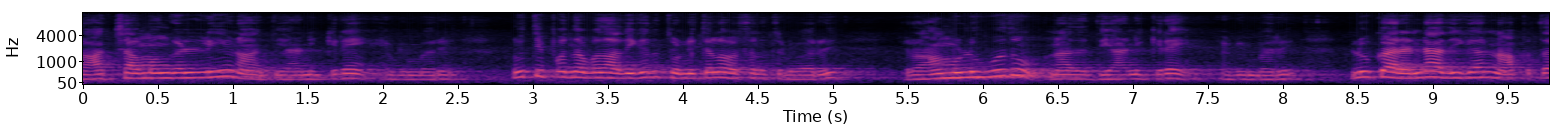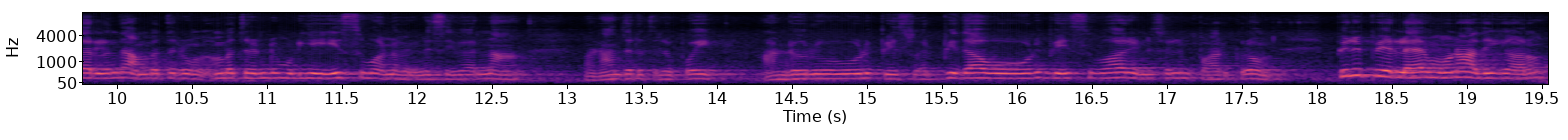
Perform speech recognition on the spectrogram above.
ராச்சாமங்கள்லேயும் நான் தியானிக்கிறேன். அப்படிம்பாரு. நூற்றி பத்தொன்பது அதிகாரம் தொண்ணூத்தெல்லாம் வசனம் சொல்லுவார் ராம் முழுவதும் நான் அதை தியானிக்கிறேன். அப்படிம்பாரு. லூக்கா ரெண்டாம் அதிகாரம் நாற்பத்தாறுலேருந்து ஐம்பத்தி ரெண்டு ஐம்பத்தி ரெண்டு முடிய இயேசுவானவர் என்ன செய்வார்னா வனாந்திரத்தில் போய் ஆண்டவரோடு பேசுவார் பிதாவோடு பேசுவார் என்று சொல்லி பார்க்குறோம். பிலிப்பியரில் மூணாம் அதிகாரம்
